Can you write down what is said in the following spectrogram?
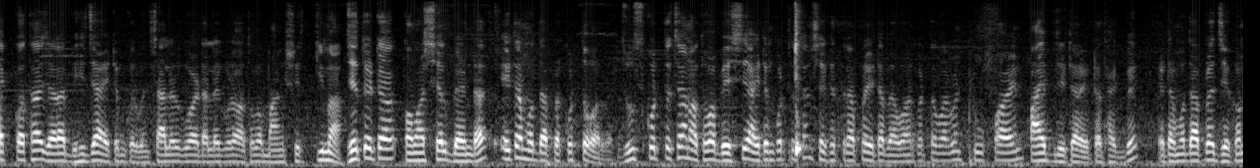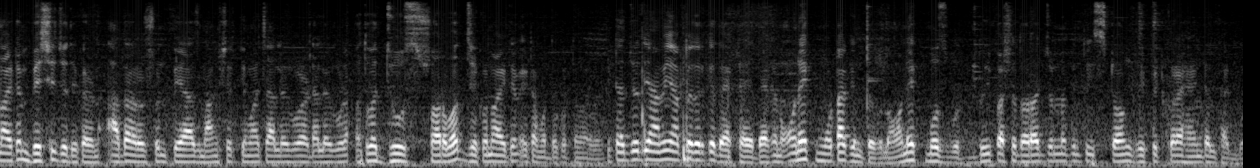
এক কথায় যারা ভিজা আইটেম করবেন, চালের গুঁড়া, ডালের গুঁড়া অথবা মাংসের কিমা, যেহেতু এটা কমার্শিয়াল ব্লেন্ডার এটার মধ্যে আপনারা করতে পারবেন। জুস করতে চান অথবা বেশি আইটেম করতে চান, সেক্ষেত্রে আপনারা এটা ব্যবহার করতে পারবেন। টু পয়েন্ট ফাইভ লিটার এটা থাকবে। এটার মধ্যে আপনারা যে কোনো আইটেম বেশি যদি করেন, আদা, রসুন, পেঁয়াজ, মাংসের কিমা, চালের গুঁড়া, ডালের গুঁড়া অথবা জুস, শরবত যে কোনো আইটেম এটার মধ্যে করতে পারবেন। এটা যদি আমি আপনাদেরকে দেখাই, দেখেন অনেক মোটা কিন্তু এগুলো, অনেক মজবুত। দুই পাশে ধরার জন্য কিন্তু স্ট্রং রিপিট করা হ্যান্ডেল থাকবে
